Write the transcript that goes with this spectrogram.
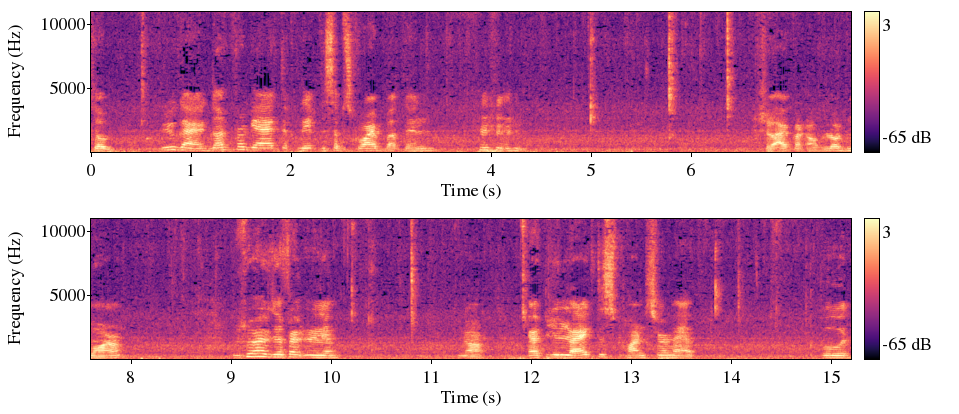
So, you guys, don't forget to click the subscribe button. so I can upload more. So I definitely, no. If you like to sponsor my food,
